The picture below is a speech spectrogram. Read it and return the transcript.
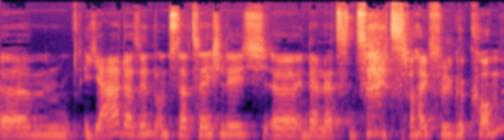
Ähm, ja, da sind uns tatsächlich äh, in der letzten Zeit Zweifel gekommen.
